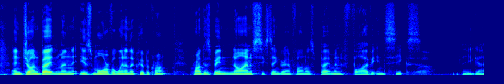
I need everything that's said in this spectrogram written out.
and John Bateman is more of a winner than Cooper Cronk. Cronk has been nine of 16 grand finals, Bateman five in six. There you go.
